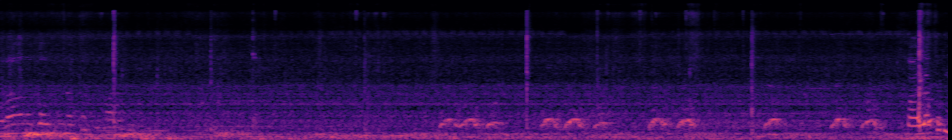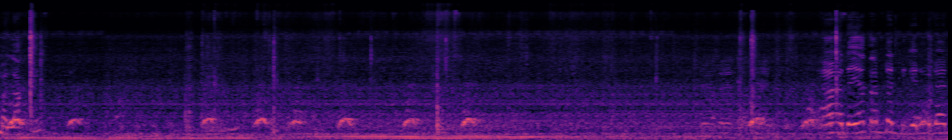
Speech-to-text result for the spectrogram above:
Wala ka na daw na ito. Kala ko malaki. Ah, daya tabdad, bigyan mo dad.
